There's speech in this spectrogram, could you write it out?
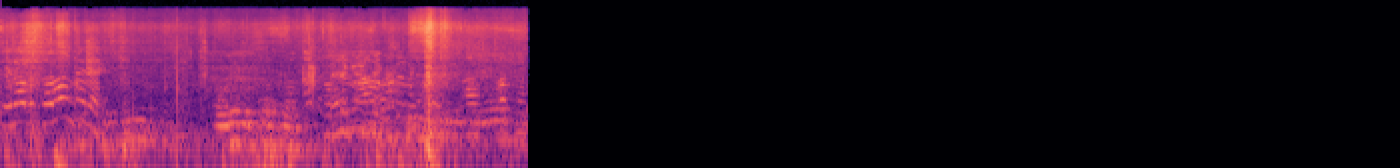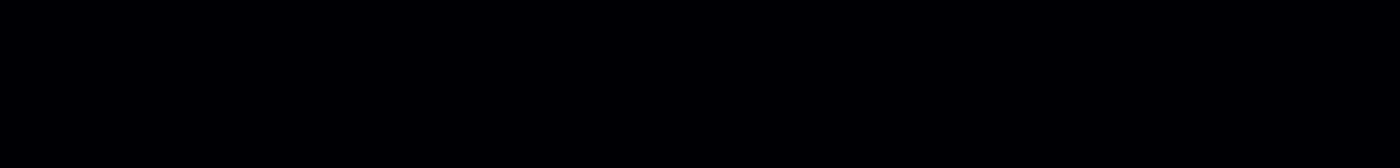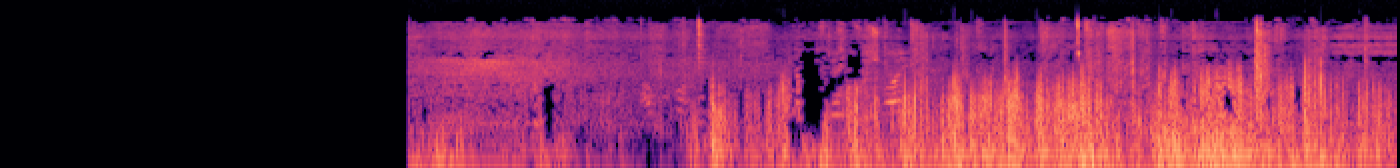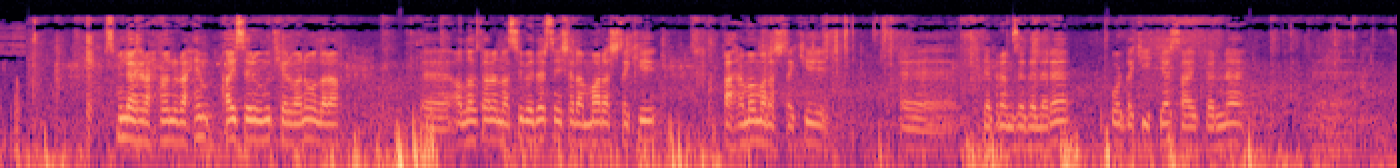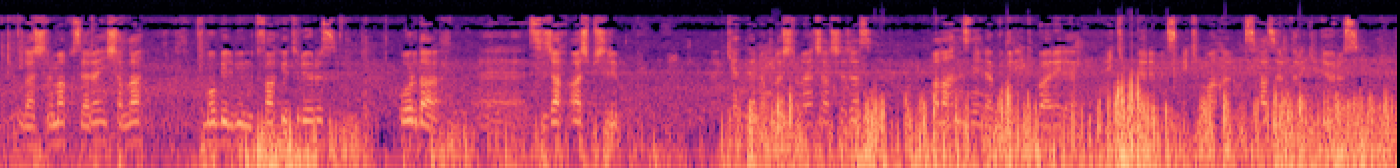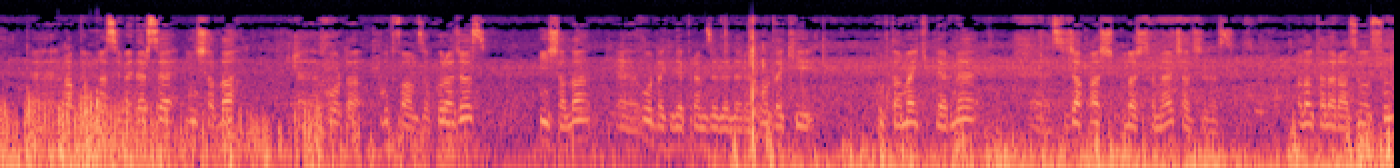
Seni alın tamam beni. Bismillahirrahmanirrahim. Kayseri Umut Kervanı olarak e, allah Teala nasip ederse inşallah Maraş'taki, Kahramanmaraş'taki e, depremzedelere, oradaki ihtiyaç sahiplerine e, ulaştırmak üzere inşallah mobil bir mutfak götürüyoruz. Orada e, sıcak aş pişirip kendilerine ulaştırmaya çalışacağız. Allah'ın izniyle bugün itibariyle ekiplerimiz, ekipmanlarımız hazırdır. Gidiyoruz. E, Rabbim nasip ederse inşallah mutfağımızı kuracağız. İnşallah e, oradaki depremzedelere, oradaki kurtarma ekiplerine e, sıcak aş ulaştırmaya çalışacağız. Allah-u Teala razı olsun.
